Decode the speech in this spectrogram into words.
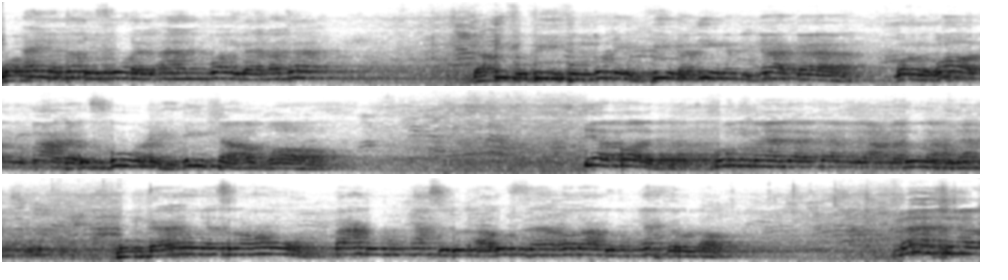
وأين تقفون الآن وإلى متى؟ نقف في فندق في مدينة ذاكا ونغادر بعد أسبوع إن شاء الله يا طالب هم ماذا كانوا يعملون هناك؟ هم كانوا يزرعون بعضهم يحصد الأرز وبعضهم يحفر الأرض ما شاء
